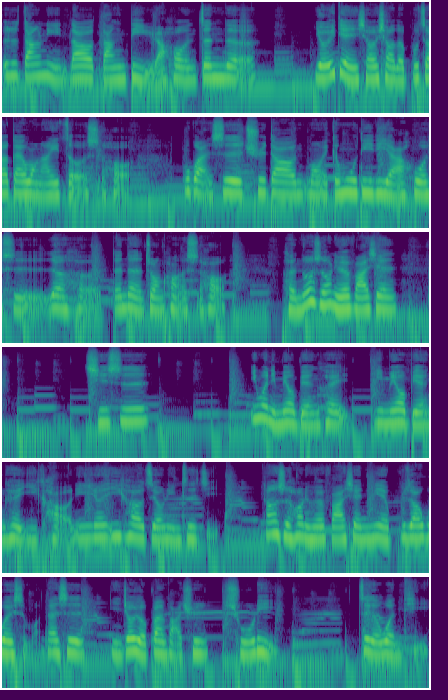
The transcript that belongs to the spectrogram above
就是当你到当地，然后真的有一点小小的不知道该往哪里走的时候，不管是去到某一个目的地啊，或是任何等等的状况的时候，很多时候你会发现，其实因为你没有别人可以，你没有别人可以依靠，你能依靠的只有你自己。当时候你会发现，你也不知道为什么，但是你就有办法去处理。这个问题，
